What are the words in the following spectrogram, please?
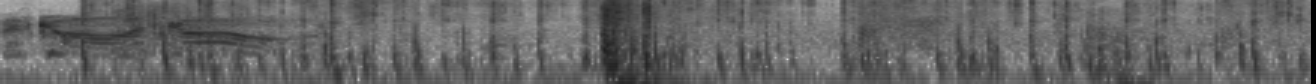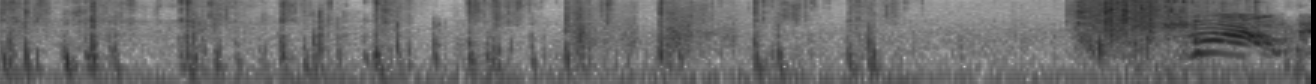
Let's go, let's go. Smoke!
